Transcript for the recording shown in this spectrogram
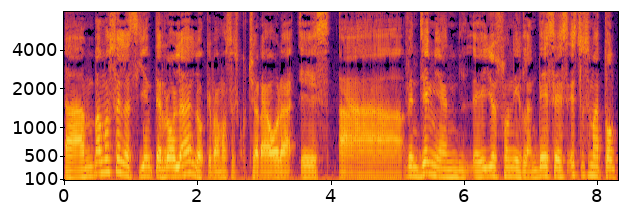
vamos a la siguiente rola. Lo que vamos a escuchar ahora es a Vendemian. Ellos son irlandeses. Esto se llama Talk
